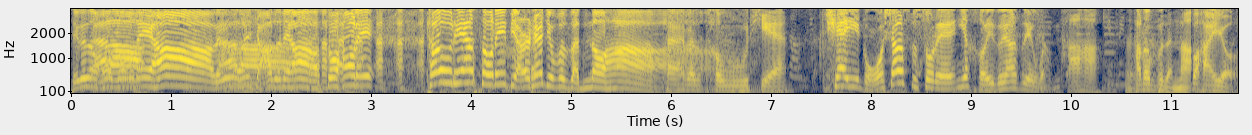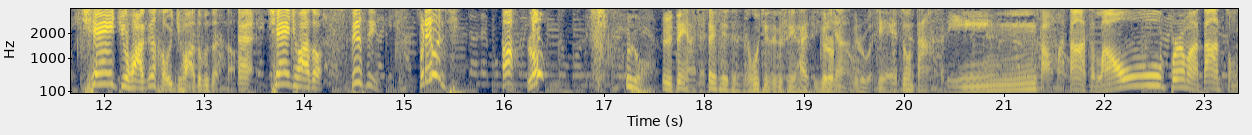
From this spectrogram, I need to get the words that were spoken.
这个人合作的哈，这个人很吓人的哈，说好的，头天说的，第二天就不认了哈，还还不是头天，前一个小时说的，你后一个小时问他哈，他都不认了。不还有？前一句话跟后一句话都不认了？哎，前一句话说这个事情没得问题，啊，弄。哎呦，哎，等一下，哎对对对，我觉得这个事情还是有点有点这种当啥子领导嘛，当啥子老板嘛，当中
